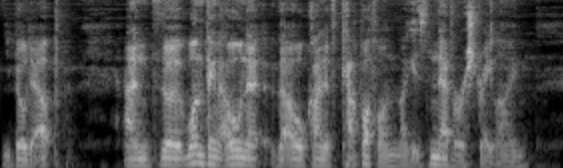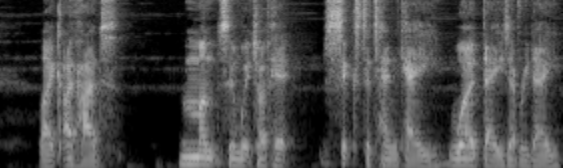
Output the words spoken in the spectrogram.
you build it up. And the one thing that I will know, that I will kind of cap off on, like it's never a straight line. Like I've had months in which I've hit six to 10k word days every day.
